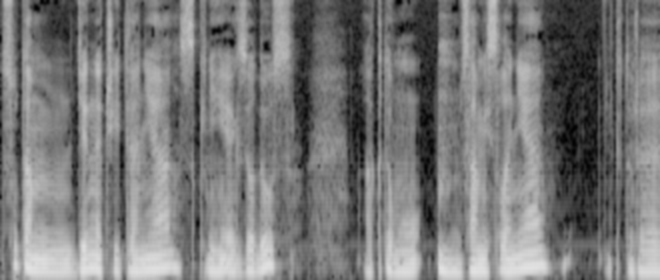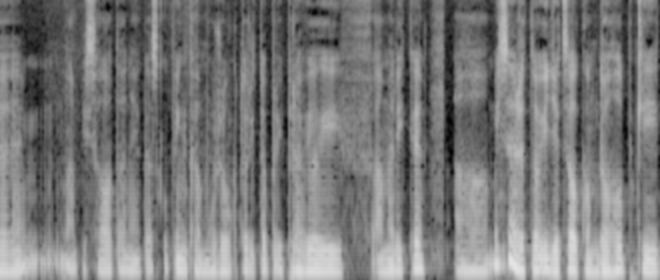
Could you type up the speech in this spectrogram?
sú tam denné čítania z knihy Exodus a k tomu zamyslenia, ktoré napísala tá nejaká skupinka mužov, ktorí to pripravili v Amerike. A myslím, že to ide celkom do hĺbky.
